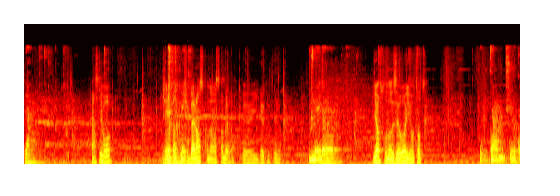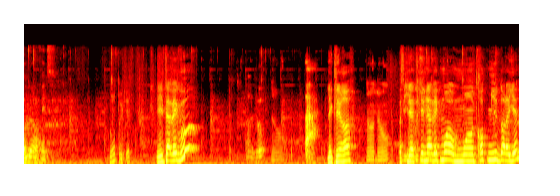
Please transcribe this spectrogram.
Là. Merci, bro. J'avais peur que tu balances qu'on est ensemble alors qu'il est à côté, là. Mais non. Viens, on retourne au zéro et on tente. Putain, tu veux qu'on meure en fait. Non, t'inquiète. Il était avec vous? Non, L'éclaireur non, non. Parce qu'il a traîné avec moi au moins 30 minutes dans la game.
